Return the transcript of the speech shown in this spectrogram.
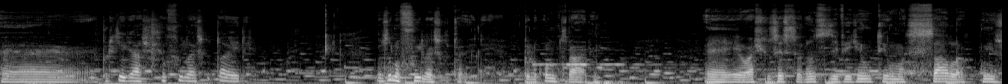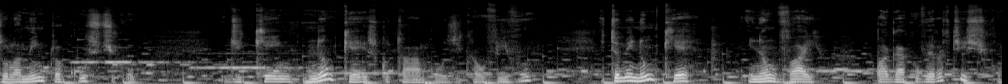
É, porque ele acha que eu fui lá escutar ele. Mas eu não fui lá escutar ele. Pelo contrário. É, eu acho que os restaurantes deveriam ter uma sala com isolamento acústico de quem não quer escutar a música ao vivo e também não quer e não vai pagar cover artístico.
